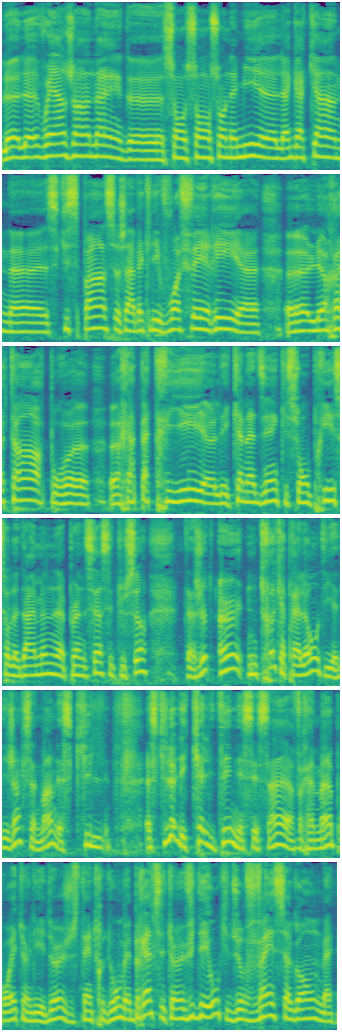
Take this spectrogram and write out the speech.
le, le voyage en Inde, euh, son, son, son ami euh, Lagacan, euh, ce qui se passe avec les voies ferrées, euh, euh, le retard pour euh, euh, rapatrier euh, les Canadiens qui sont pris sur le Diamond Princess et tout ça. T'ajoutes un, un truc après l'autre. Il y a des gens qui se demandent est-ce qu'il est-ce qu'il a les qualités nécessaires vraiment pour être un leader, Justin Trudeau? Mais bref, c'est une vidéo qui dure 20 secondes, mais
